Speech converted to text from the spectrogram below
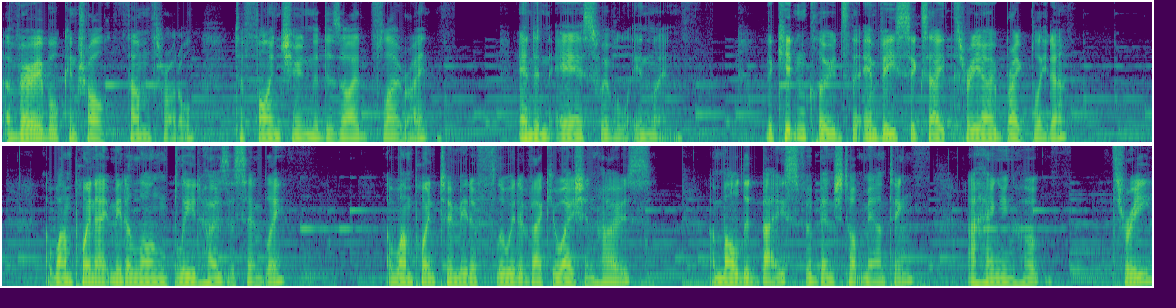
a variable control thumb throttle to fine tune the desired flow rate, and an air swivel inlet. The kit includes the MV6830 brake bleeder, a 1.8 meter long bleed hose assembly, a 1.2 meter fluid evacuation hose, a molded base for benchtop mounting, a hanging hook, three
